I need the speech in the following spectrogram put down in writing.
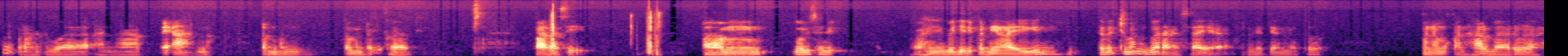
Orang tua, anak, eh anak, temen, temen dekat. Parah sih. Em, gue bisa di, wah ini gue jadi penilai gini. Tapi cuman gue rasa ya penelitian lo tuh menemukan hal baru lah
